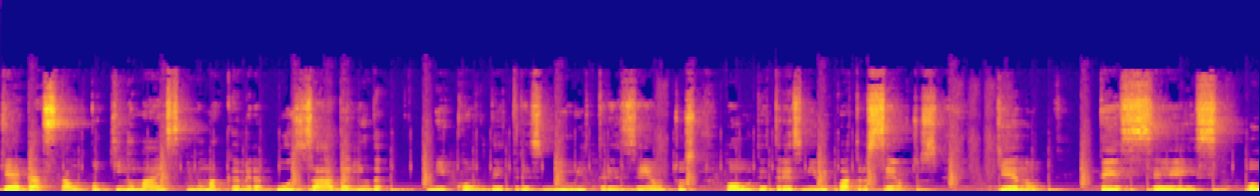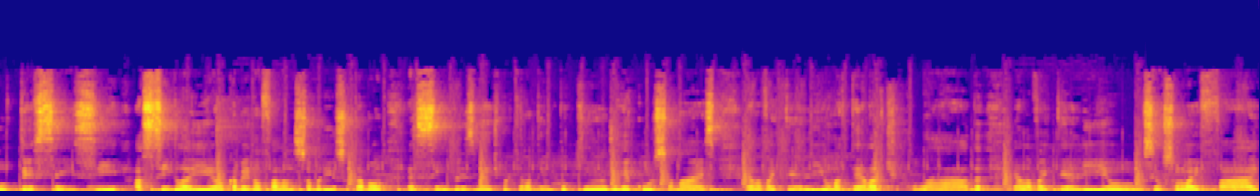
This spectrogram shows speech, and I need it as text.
Quer gastar um pouquinho mais em uma câmera usada ainda? Nikon D3300 ou D3400, Canon T6 ou T6i. A sigla aí, eu acabei não falando sobre isso, tá bom? É simplesmente porque ela tem um pouquinho de recurso a mais. Ela vai ter ali uma tela articulada, ela vai ter ali o sensor Wi-Fi.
